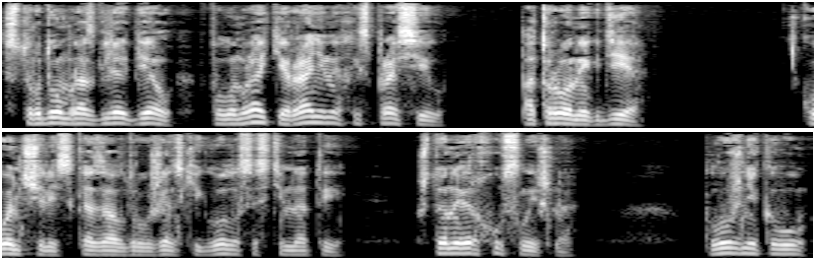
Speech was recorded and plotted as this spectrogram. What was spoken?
с трудом разглядел в полумраке раненых и спросил, «Патроны где?» «Кончились», — сказал вдруг женский голос из темноты. «Что наверху слышно?» Плужникову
